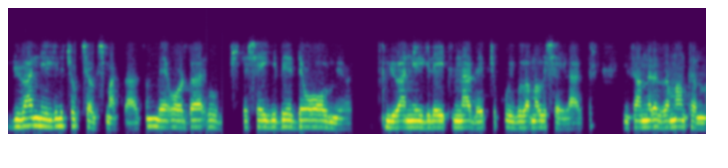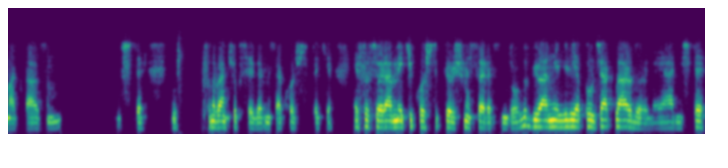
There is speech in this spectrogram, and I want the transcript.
güvenle ilgili çok çalışmak lazım ve orada bu işte şey gibi de olmuyor. Güvenle ilgili eğitimler de hep çok uygulamalı şeylerdir. İnsanlara zaman tanımak lazım. İşte tarafını ben çok seviyorum. Mesela koçluktaki esas öğrenme iki koçluk görüşmesi arasında olur. Güvenle ilgili yapılacaklar da öyle. Yani işte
